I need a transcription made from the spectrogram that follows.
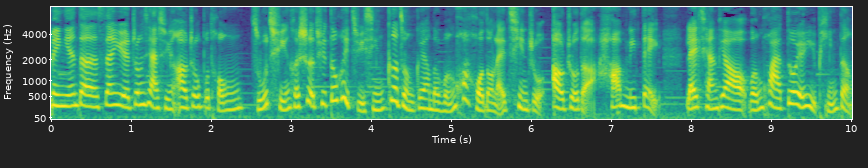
每年的三月中下旬，澳洲不同族群和社区都会举行各种各样的文化活动来庆祝澳洲的 Harmony Day，来强调文化多元与平等。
